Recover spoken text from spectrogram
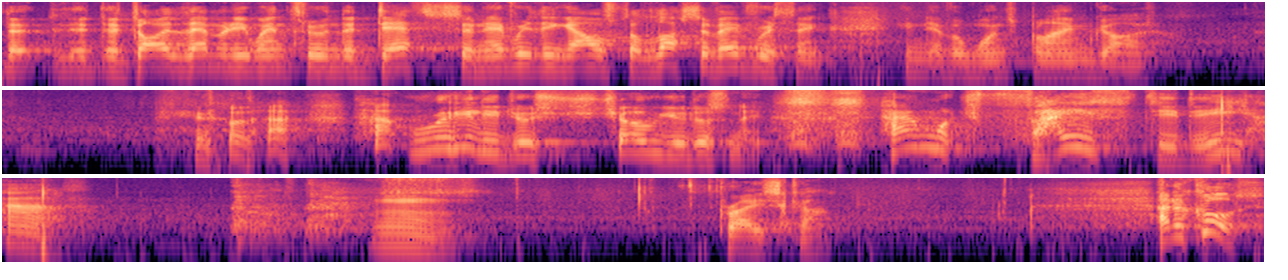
the, the, the, dilemma he went through and the deaths and everything else, the loss of everything, he never once blamed God. You know, that, that really just shows you, doesn't it? How much faith did he have? Mm. Praise God. And of course,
